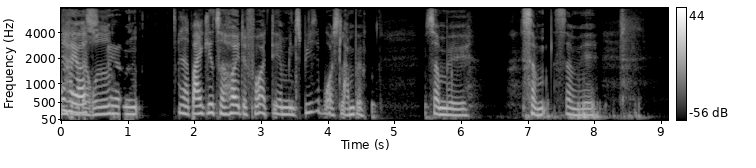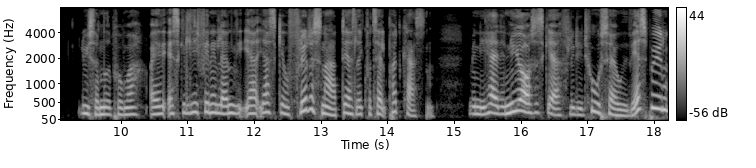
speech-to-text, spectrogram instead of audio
Det har jeg også. Røde. Øhm, jeg havde bare ikke lige taget højde for, at det er min spisebordslampe, som, øh, som, som øh, lyser ned på mig. Og jeg, jeg skal lige finde en eller anden... Jeg, jeg skal jo flytte snart, det har jeg slet ikke fortalt podcasten. Men i her i det nye år, så skal jeg flytte et hus herude i Vestbyen.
